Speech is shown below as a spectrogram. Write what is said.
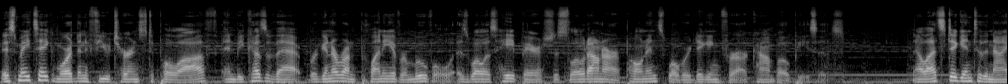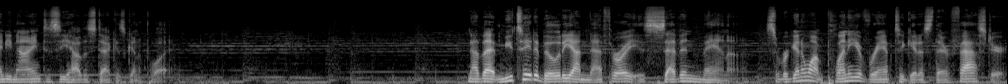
This may take more than a few turns to pull off, and because of that, we're going to run plenty of removal, as well as hate bears to slow down our opponents while we're digging for our combo pieces. Now let's dig into the 99 to see how this deck is going to play. Now that mutate ability on Nethroi is 7 mana, so we're going to want plenty of ramp to get us there faster.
